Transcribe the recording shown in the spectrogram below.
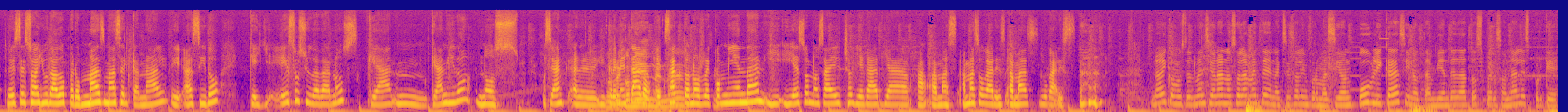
entonces eso ha ayudado pero más más el canal eh, ha sido que esos ciudadanos que han que han ido nos se han eh, incrementado, exacto, nos recomiendan y, y, eso nos ha hecho llegar ya a, a, más a más hogares, a más lugares. No, y como usted menciona, no solamente en acceso a la información pública, sino también de datos personales, porque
